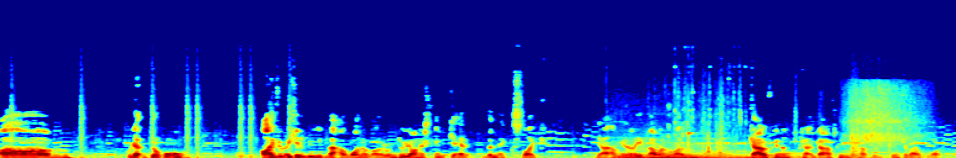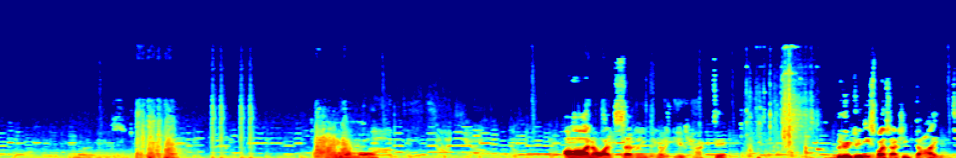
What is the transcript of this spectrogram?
Um, we get double. I think we should leave that at one alone, to be honest, and get the next, like... Yeah, I'm gonna leave that one alone. Gav can, Gav can think about what... Maybe one more. Oh, I know why it's seven, because we hacked it. The Houdini spice actually died.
